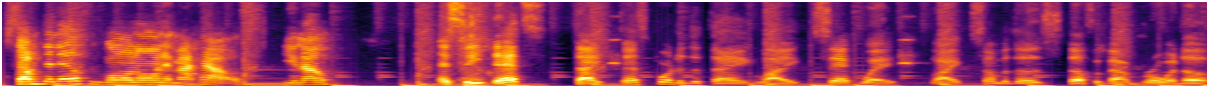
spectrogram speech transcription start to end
something else is going on in my house you know And see, that's like that's part of the thing. Like segue, like some of the stuff about growing up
